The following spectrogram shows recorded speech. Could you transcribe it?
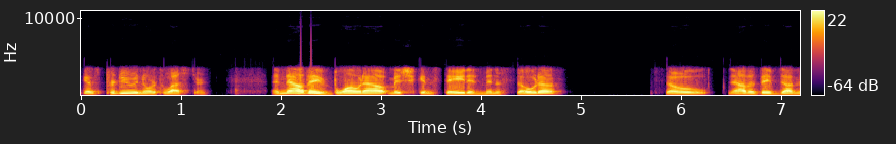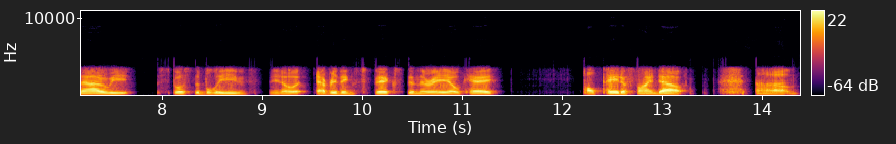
against Purdue and Northwestern, and now they've blown out Michigan State and Minnesota. So now that they've done that, are we supposed to believe you know everything's fixed and they're a okay? I'll pay to find out. Um,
